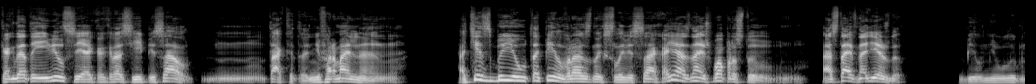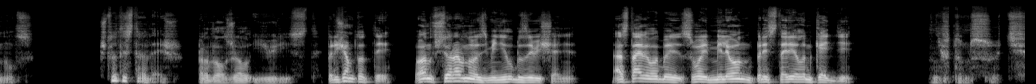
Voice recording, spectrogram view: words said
Когда ты явился, я как раз ей писал. Так это, неформально. Отец бы ее утопил в разных словесах, а я, знаешь, попросту... Оставь надежду. Билл не улыбнулся. — Что ты страдаешь? — продолжал юрист. — Причем тут ты? Он все равно изменил бы завещание. Оставил бы свой миллион престарелым Кэдди. — Не в том суть.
